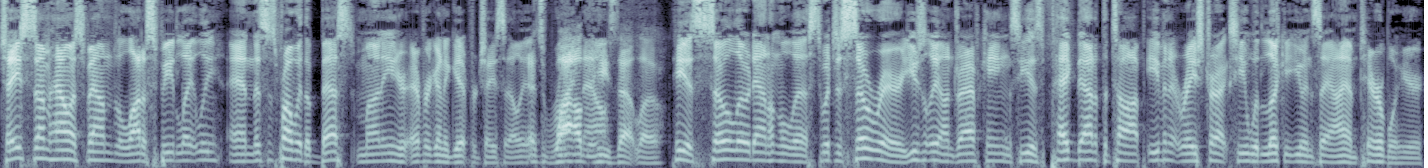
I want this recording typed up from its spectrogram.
Chase somehow has found a lot of speed lately, and this is probably the best money you're ever going to get for Chase Elliott. It's wild now. that he's that low. He is so low down on the list, which is so rare. Usually on DraftKings, he is pegged out at the top. Even at racetracks, he would look at you and say, "I am terrible here."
